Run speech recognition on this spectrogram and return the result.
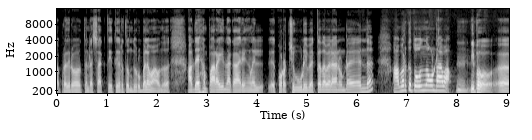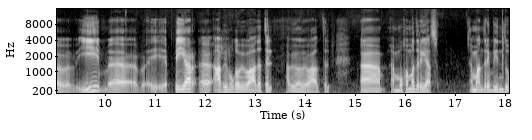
പ്രതിരോധത്തിന്റെ ശക്തി തീർത്തും ദുർബലമാവുന്നത് അദ്ദേഹം പറയുന്ന കാര്യങ്ങളിൽ കുറച്ചുകൂടി വ്യക്തത വരാനുണ്ട് എന്ന് അവർക്ക് തോന്നുന്നുകൊണ്ടാവാം ഇപ്പോൾ ഈ പി ആർ അഭിമുഖ വിവാദത്തിൽ അഭിമുഖ വിവാദത്തിൽ മുഹമ്മദ് റിയാസ് മന്ത്രി ബിന്ദു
